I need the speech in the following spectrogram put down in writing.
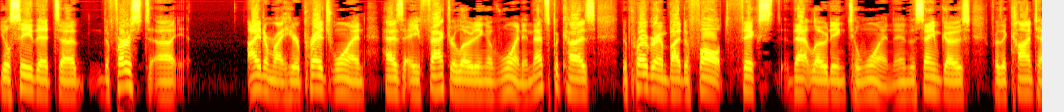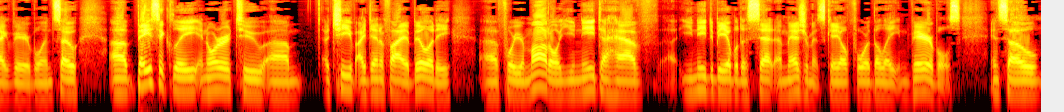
you'll see that the first item right here, Prej 1, has a factor loading of 1. And that's because the program by default fixed that loading to 1. And the same goes for the contact variable. And so uh, basically, in order to um, achieve identifiability uh, for your model, you need to have uh, you need to be able to set a measurement scale for the latent variables. And so,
